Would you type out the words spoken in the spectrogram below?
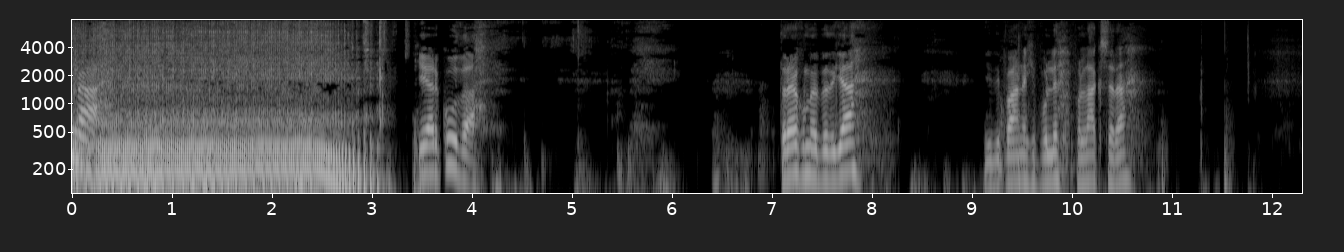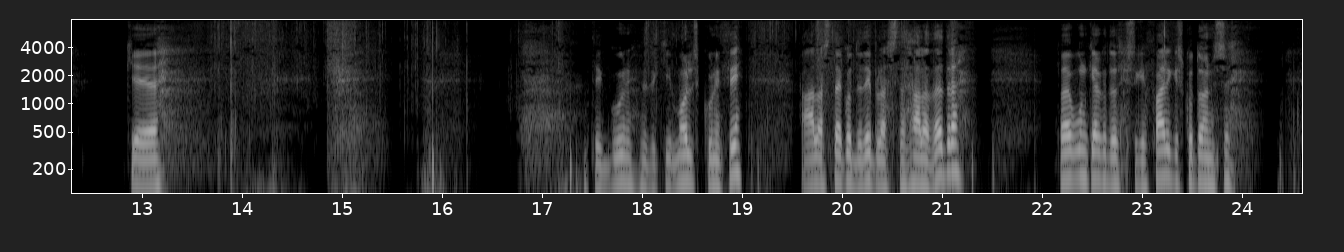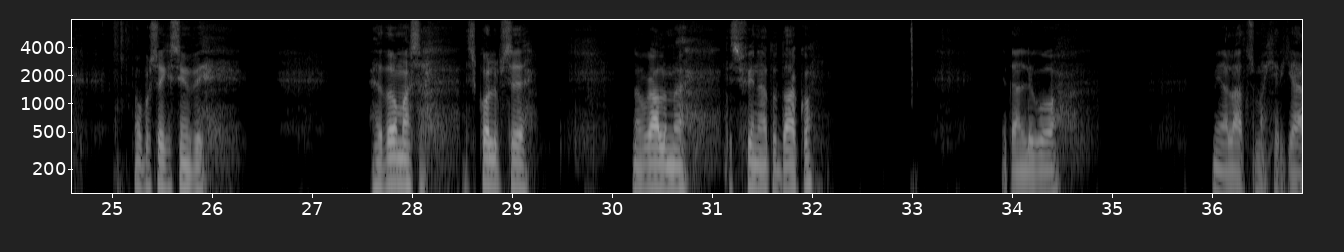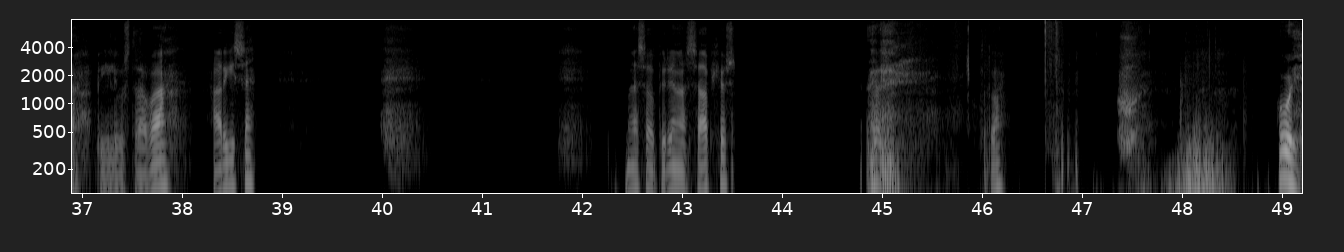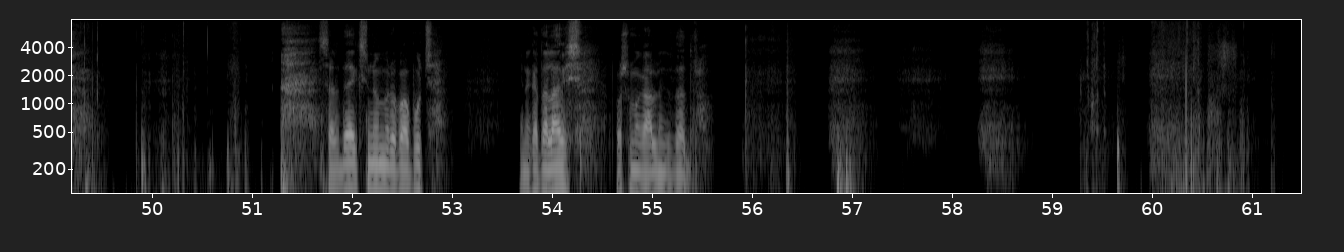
Η γουρούνα και η αρκούδα. Τρέχουμε παιδιά, γιατί πάνω έχει πολλά, πολλά ξερά. Και την κούνη, μόλις κουνηθεί άλλα στέκονται δίπλα στα άλλα δέντρα. Φεύγουν και έρχονται στο κεφάλι και σκοτώνεσαι όπως έχει συμβεί. Εδώ μας δυσκόλεψε να βγάλουμε τη σφίνα τον τάκο. Ήταν λίγο μια λάθος μαχαιριά πήγε λίγο στραβά άργησε. Μέσα ο πυρήνας σάπιος. Αυτό. Ουι. 46 νούμερο παπούτσα. Για να καταλάβεις πόσο μεγάλο είναι το δέντρο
